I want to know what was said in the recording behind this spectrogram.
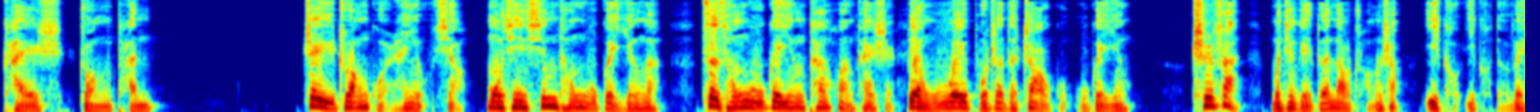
开始装瘫。这一装果然有效，母亲心疼吴桂英啊。自从吴桂英瘫痪开始，便无微不至的照顾吴桂英。吃饭，母亲给端到床上，一口一口的喂；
